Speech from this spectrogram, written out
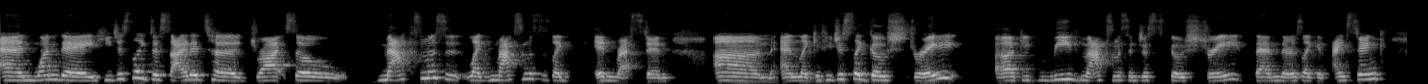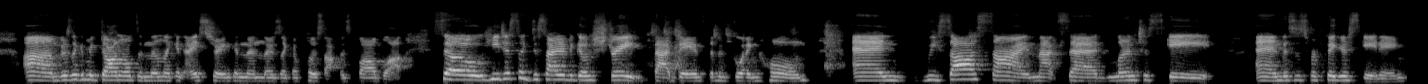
And one day he just like decided to drive. So Maximus is like Maximus is like in Reston, um, and like if you just like go straight, uh, if you leave Maximus and just go straight, then there's like an ice rink. Um, there's like a McDonald's and then like an ice rink and then there's like a post office, blah blah. So he just like decided to go straight that day instead of going home. And we saw a sign that said "Learn to skate," and this is for figure skating.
